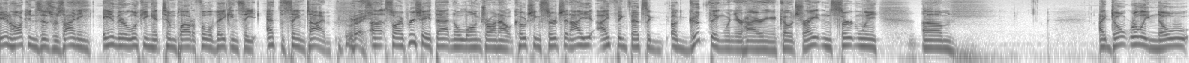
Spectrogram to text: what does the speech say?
Dan Hawkins is resigning, and they're looking at Tim Plough to fill a vacancy at the same time. Right. Uh, so I appreciate that. No long drawn out coaching search, and I I think that's a a good thing when you're hiring a coach, right? And certainly, um, I don't really know.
